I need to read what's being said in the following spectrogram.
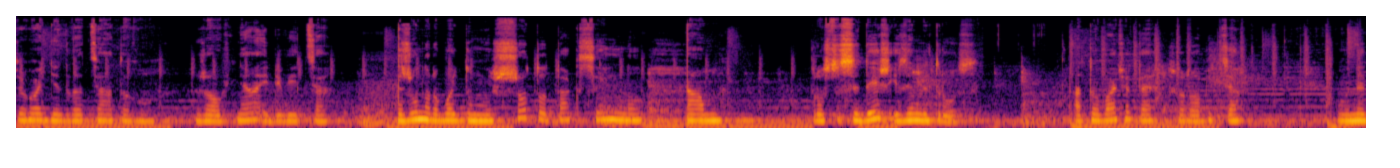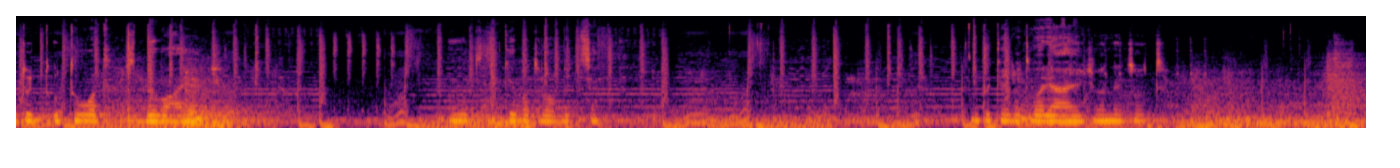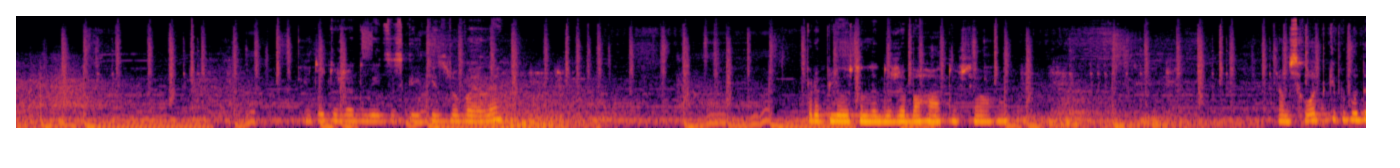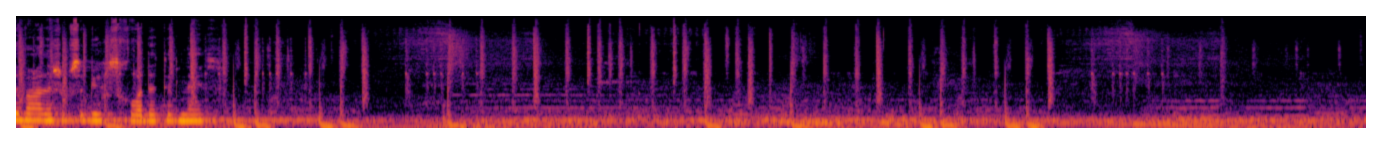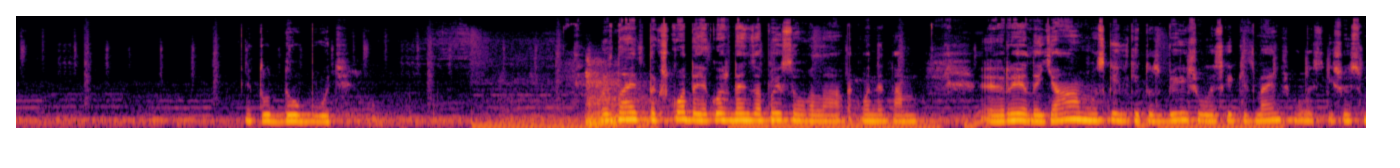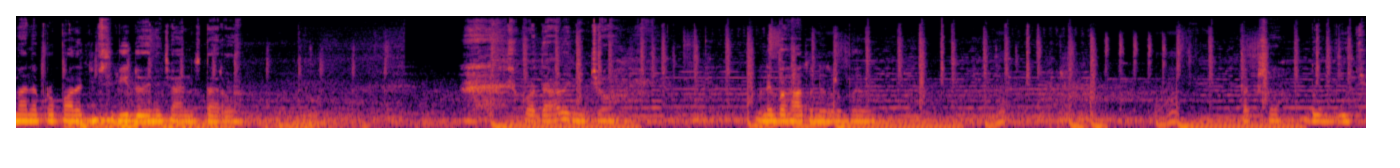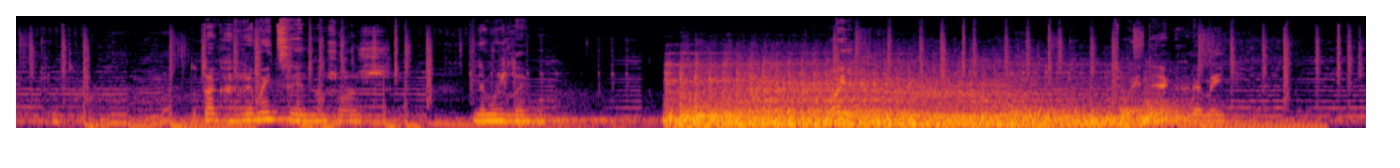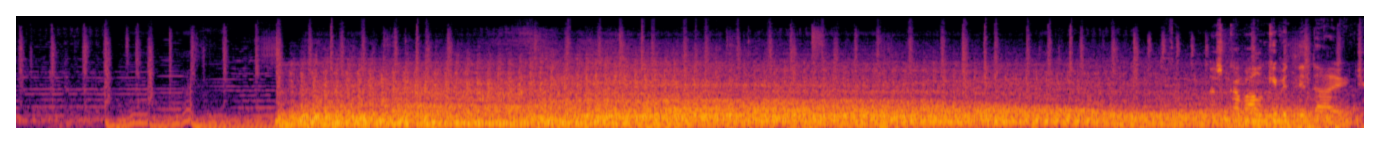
Сьогодні 20 жовтня і дивіться, сижу на роботі, думаю, що то так сильно там просто сидиш і землетрус. А то бачите, що робиться? Вони тут от, от збивають. От таке от робиться. Таке витворяють вони тут. Тут уже дивіться, скільки зробили. Приплюснули дуже багато всього. Там сходки побудували, щоб собі сходити вниз. І тут довбуть. Ви знаєте, так шкода, я кожен день записувала, як вони там е, рили яму, скільки то збільшувалось, скільки зменшувалось, і щось в мене пропали ті всі відео і нечайно стерла. Шкода, але нічого. Вони багато не зробили. Так що добуть тут. То так гримить сильно, що аж неможливо. Відлітають.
